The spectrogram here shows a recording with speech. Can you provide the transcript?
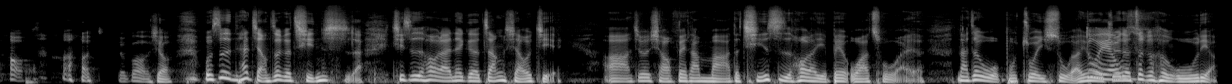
有够好笑，不是他讲这个情史啊，其实后来那个张小姐啊，就是小飞他妈的情史，后来也被挖出来了。那这个我不赘述了，因为我觉得这个很无聊。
